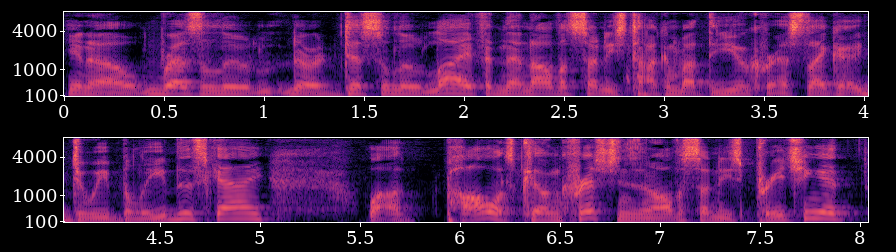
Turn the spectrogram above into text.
you know, resolute or dissolute life, and then all of a sudden he's talking about the Eucharist. Like, uh, do we believe this guy? Well, Paul was killing Christians, and all of a sudden he's preaching it.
